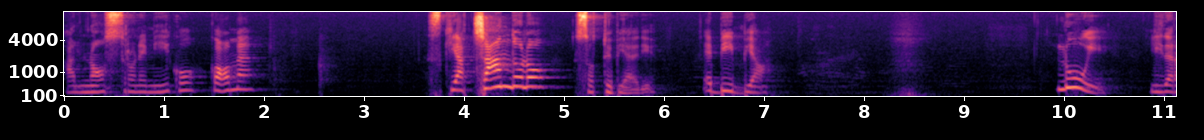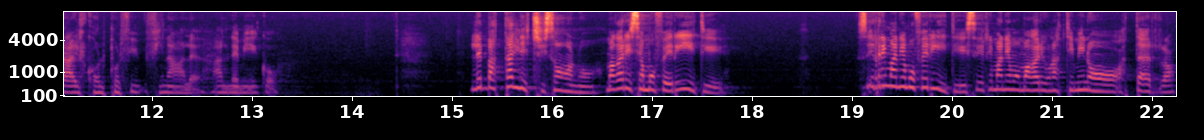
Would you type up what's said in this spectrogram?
al nostro nemico come? Schiacciandolo sotto i piedi. È Bibbia. Lui gli darà il colpo fi- finale al nemico. Le battaglie ci sono, magari siamo feriti, se rimaniamo feriti, se rimaniamo magari un attimino a terra,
